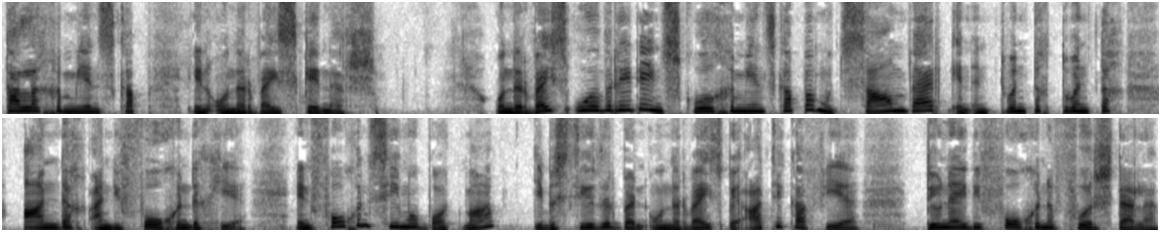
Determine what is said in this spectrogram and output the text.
talle gemeenskap en onderwyskenners. Onderwysowerhede en skoolgemeenskappe moet saamwerk en in 2020 aandag aan die volgende gee. En volgens Simo Botma, die bestuurder by onderwys by ATKV, doen hy die volgende voorstelle:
